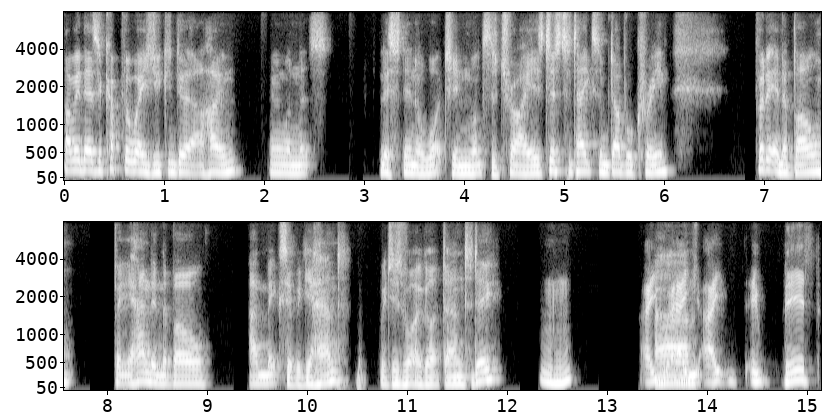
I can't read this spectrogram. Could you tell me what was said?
I mean, there's a couple of ways you can do it at home. Anyone that's listening or watching wants to try is just to take some double cream, put it in a bowl, put your hand in the bowl, and mix it with your hand, which is what I got Dan to do. hmm I, Um, I, I, it made.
